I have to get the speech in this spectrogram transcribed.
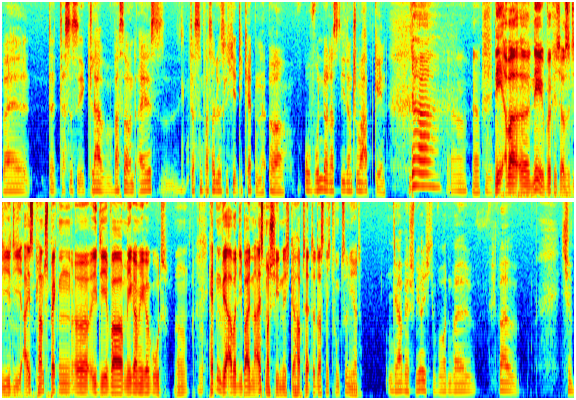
Weil da, das ist eh klar, Wasser und Eis, das sind wasserlösliche Etiketten. Oh, oh Wunder, dass die dann schon mal abgehen. Ja, ja, ja. Hm. Nee, aber äh, nee, wirklich. Also die, die Eisplanschbecken-Idee war mega, mega gut. Ne? Ja. Hätten wir aber die beiden Eismaschinen nicht gehabt, hätte das nicht funktioniert. Ja, wäre schwierig geworden, weil ich war, ich habe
